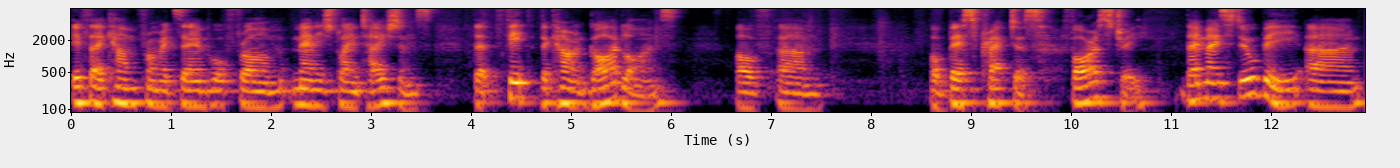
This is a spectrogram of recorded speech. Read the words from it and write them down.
if they come, from example, from managed plantations that fit the current guidelines of, um, of best practice forestry, they may still be um,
